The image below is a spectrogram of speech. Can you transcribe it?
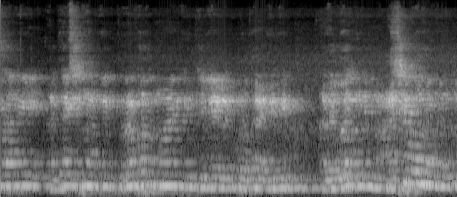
ಸಾರಿ ಅಧ್ಯಕ್ಷನಾಗಿ ಗೃಹಪದಂಬರಿಗೆ ಜಿಲ್ಲೆಯಲ್ಲಿ ಕೊಡ್ತಾ ಇದ್ದೀನಿ. ಅದೆಲ್ಲ ನಿಮ್ಮ ಆಶೀರ್ವಾದಗಳನ್ನು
